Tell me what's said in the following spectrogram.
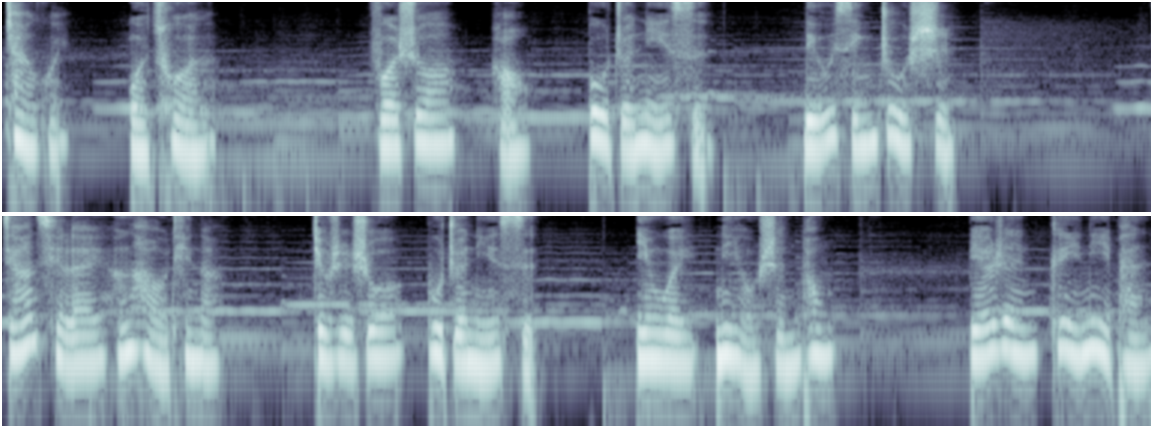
忏悔，我错了。佛说：“好，不准你死，流行注释。”讲起来很好听呢，就是说不准你死，因为你有神通，别人可以涅槃，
